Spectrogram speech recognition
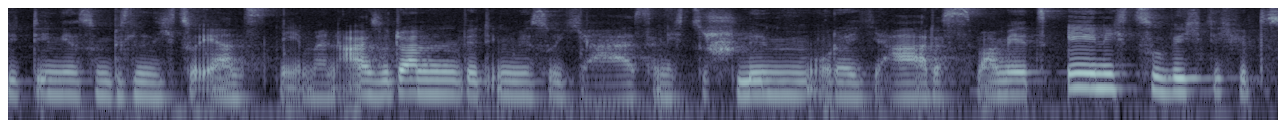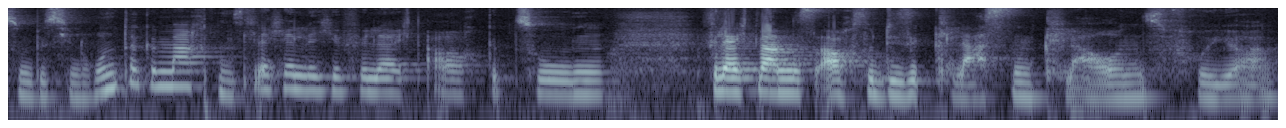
die Dinge so ein bisschen nicht so ernst nehmen. Also dann wird irgendwie so, ja, ist ja nicht so schlimm oder ja, das war mir jetzt eh nicht so wichtig, wird das so ein bisschen runtergemacht, ins Lächerliche vielleicht auch gezogen. Vielleicht waren das auch so diese Klassenclowns früher.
